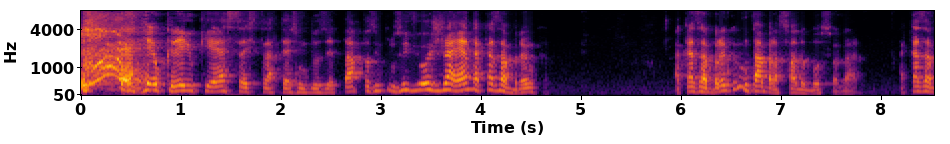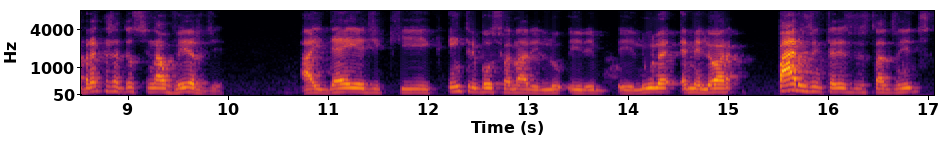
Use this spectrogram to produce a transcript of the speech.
Eu creio que essa estratégia em duas etapas, inclusive hoje, já é da Casa Branca. A Casa Branca não está abraçada ao Bolsonaro. A Casa Branca já deu sinal verde à ideia de que entre Bolsonaro e Lula é melhor para os interesses dos Estados Unidos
